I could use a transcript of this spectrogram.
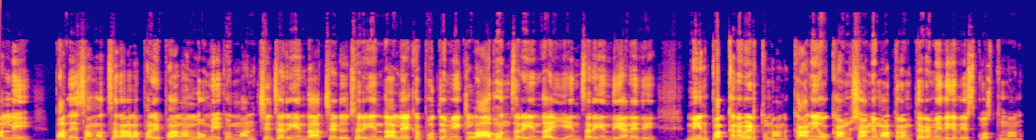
మళ్ళీ పది సంవత్సరాల పరిపాలనలో మీకు మంచి జరిగిందా చెడు జరిగిందా లేకపోతే మీకు లాభం జరిగిందా ఏం జరిగింది అనేది నేను పక్కన పెడుతున్నాను. కానీ ఒక అంశాన్ని మాత్రం తెర మీదికి తీసుకొస్తున్నాను.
